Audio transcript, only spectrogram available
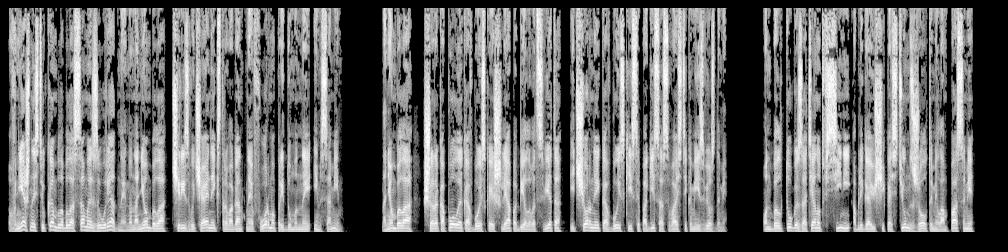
Внешность у Кэмпбелла была самая заурядная, но на нем была чрезвычайно экстравагантная форма, придуманная им самим. На нем была широкополая ковбойская шляпа белого цвета и черные ковбойские сапоги со свастиками и звездами. Он был туго затянут в синий облегающий костюм с желтыми лампасами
